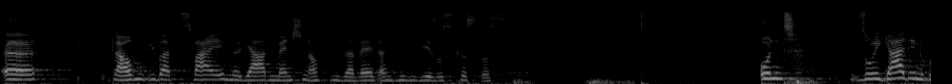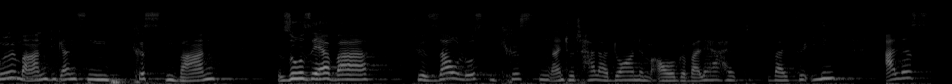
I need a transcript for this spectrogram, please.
äh, glauben über zwei Milliarden Menschen auf dieser Welt an diesen Jesus Christus. Und so egal den Römern die ganzen Christen waren, so sehr war für Saulus die Christen ein totaler Dorn im Auge, weil er halt, weil für ihn alles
